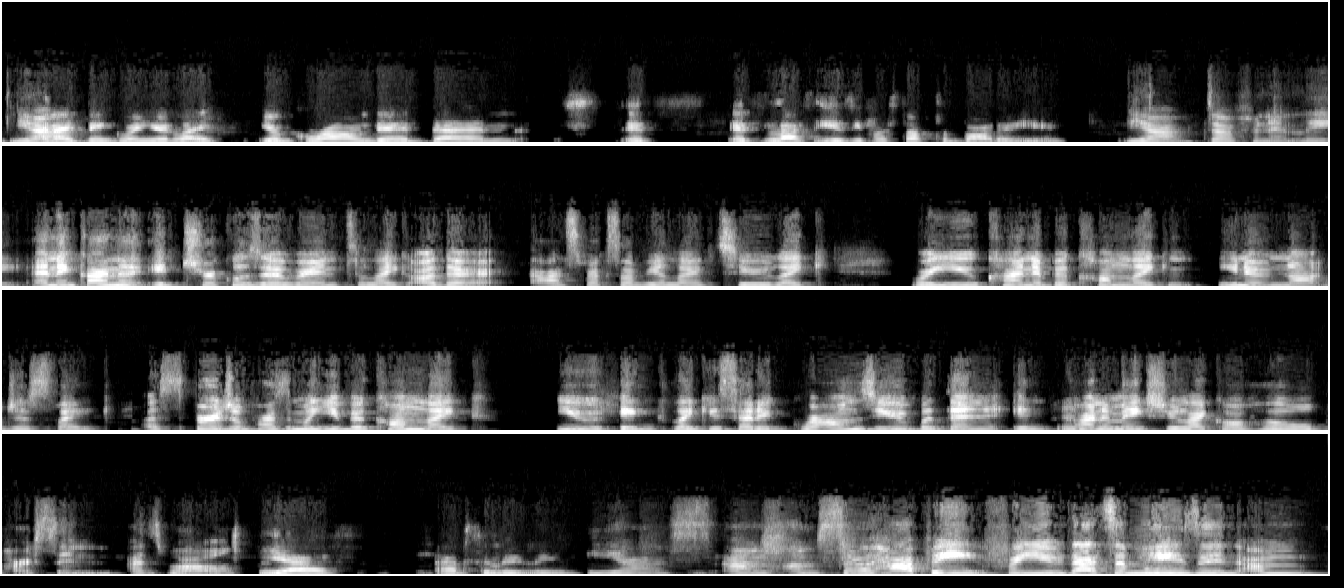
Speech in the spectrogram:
Yeah, and I think when you're like you're grounded, then it's it's less easy for stuff to bother you. Yeah, definitely, and it kind of it trickles over into like other aspects of your life too, like where you kind of become like you know not just like a spiritual person but you become like you it, like you said it grounds you but then it mm-hmm. kind of makes you like a whole person as well. Yes absolutely. Yes. I'm i'm so happy for you. That's amazing. I'm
